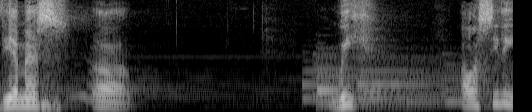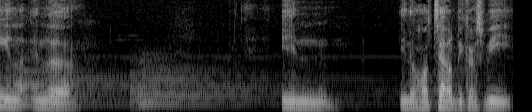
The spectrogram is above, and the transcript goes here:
DMS uh, week, I was sitting in, in the in in the hotel because we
